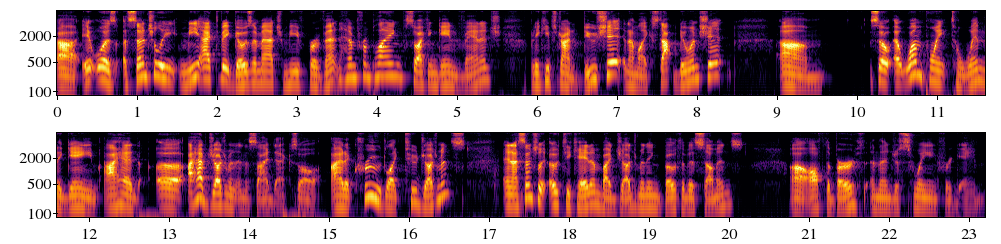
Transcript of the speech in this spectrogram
Uh, it was essentially me activate Gozen match, me prevent him from playing so I can gain advantage, but he keeps trying to do shit, and I'm like, stop doing shit. Um, so at one point to win the game, I had uh, I have judgment in the side deck, so I had accrued like two judgments, and I essentially OTK'd him by judgmenting both of his summons uh, off the berth, and then just swinging for game.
